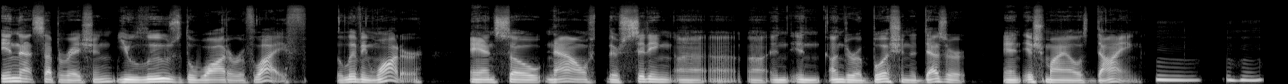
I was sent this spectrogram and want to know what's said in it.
in that separation, you lose the water of life, the living water. And so now they're sitting uh, uh, uh, in, in under a bush in the desert, and Ishmael is dying. Mm. Mhm.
